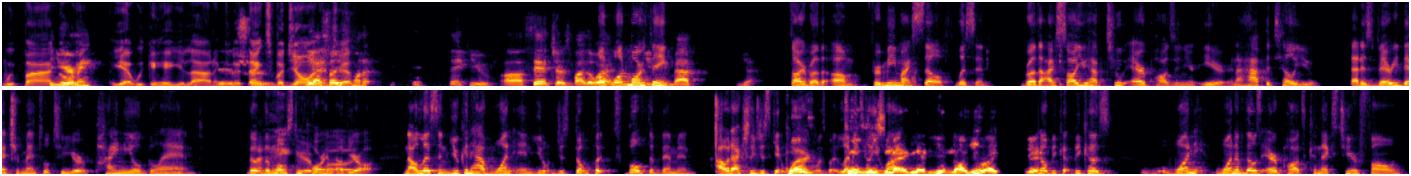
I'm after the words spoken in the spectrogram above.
We fine. Can you Go hear ahead. me? Yeah, we can hear you loud and clear. Thanks for joining, yeah, so Jeff. I just want to thank you, uh, Sanchez. By the way, one, one more thing, Matt. Yeah. Sorry, brother. Um, for me myself, listen, brother. I saw you have two AirPods in your ear, and I have to tell you that is very detrimental to your pineal gland, the, the most important of your. Now, listen, you can have one in. You don't just don't put both of them in. I would actually just get wired ones. But let me tell you why. Magnetic. Yeah, no, you're right. Yeah. No, because because one one of those AirPods connects to your phone,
